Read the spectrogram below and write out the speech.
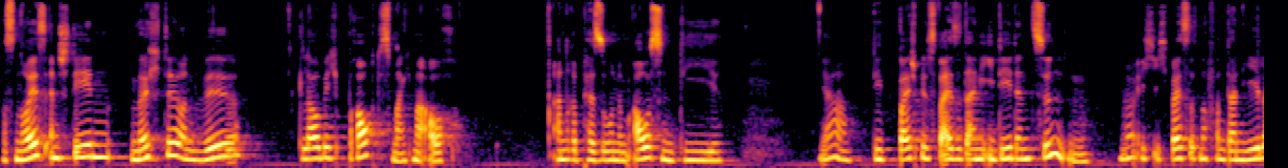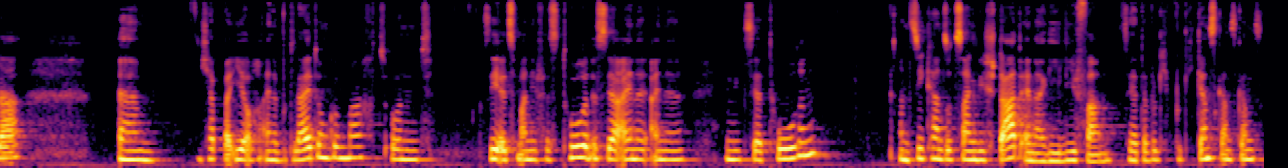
was Neues entstehen möchte und will, glaube ich, braucht es manchmal auch andere Personen im Außen, die, ja, die beispielsweise deine Idee dann zünden. Ich, ich weiß das noch von Daniela. Ähm, ich habe bei ihr auch eine Begleitung gemacht und sie als Manifestorin ist ja eine, eine Initiatorin und sie kann sozusagen die Startenergie liefern. Sie hat da wirklich, wirklich ganz, ganz, ganz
